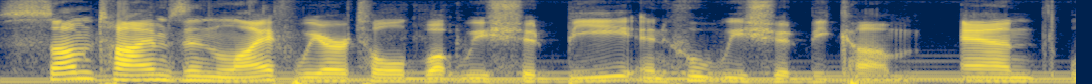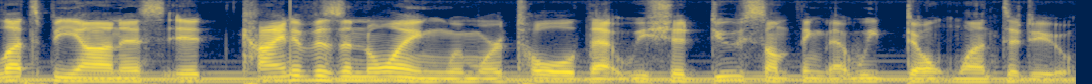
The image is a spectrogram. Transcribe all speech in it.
Sometimes in life, we are told what we should be and who we should become. And let's be honest, it kind of is annoying when we're told that we should do something that we don't want to do.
